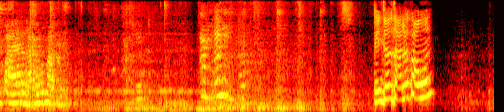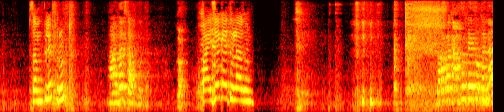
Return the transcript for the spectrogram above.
पायाला धागा पण मारते एंजल झालं खाऊन संपले फ्रूट पाहिजे काय तुला अजून? बाबा कापून देत होता ना?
